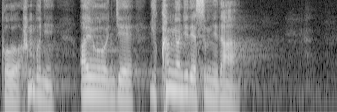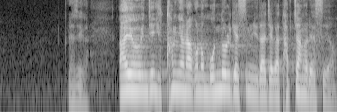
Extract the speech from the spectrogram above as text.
그 한 분이 아유, 이제 6학년이 됐습니다. 그래서 제가 아유, 이제 6학년하고는 못 놀겠습니다. 제가 답장을 했어요.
